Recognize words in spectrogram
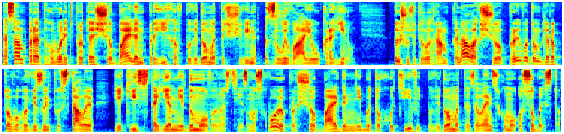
Насамперед говорять про те, що Байден приїхав повідомити, що він зливає Україну. Пишуть у телеграм-каналах, що приводом для раптового візиту стали якісь таємні домовленості з Москвою, про що Байден нібито хотів повідомити Зеленському особисто.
